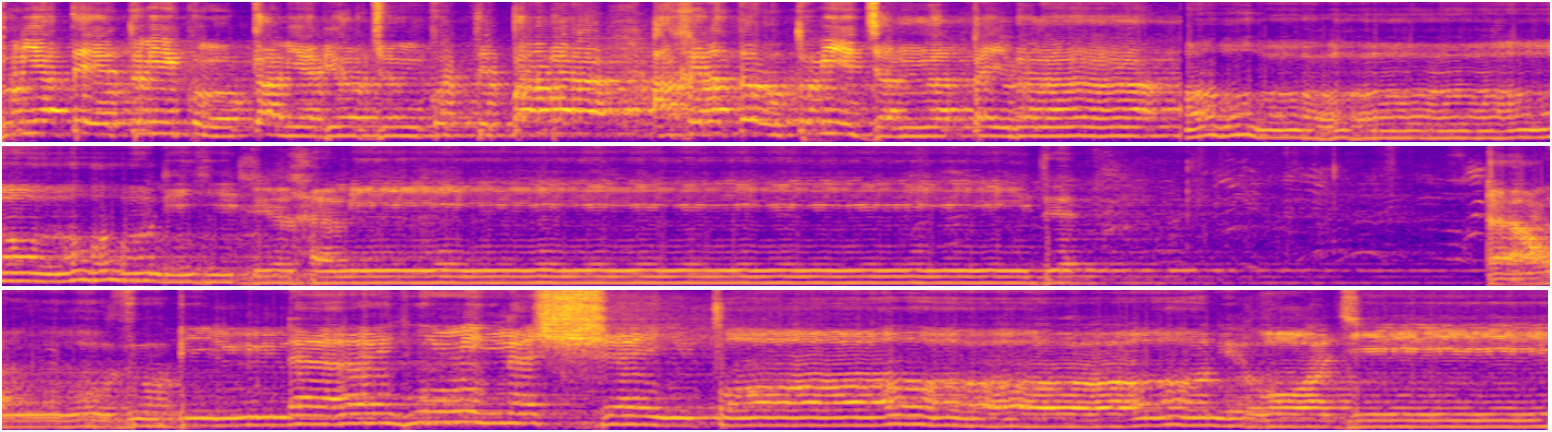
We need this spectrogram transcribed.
দুনিয়াতে তুমি কোনো কামিয়াবি অর্জন করতে পারবে না আখিরাতেও তুমি জান্নাত পাইবে না আলিহিল হামিদ أعوذ بالله من الشيطان الرجيم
